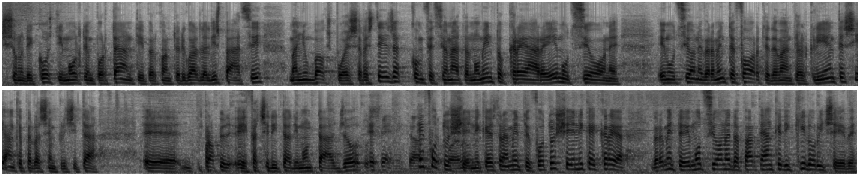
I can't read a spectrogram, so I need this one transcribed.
ci sono dei costi molto importanti per quanto riguarda gli spazi, ma New Box può essere estesa, confezionata al momento, creare emozione, emozione veramente forte davanti al cliente, sia anche per la semplicità eh, proprio e facilità di montaggio. Fotoscenica. È, è fotoscenica, poi, no? estremamente fotoscenica e crea veramente emozione da parte anche di chi lo riceve.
